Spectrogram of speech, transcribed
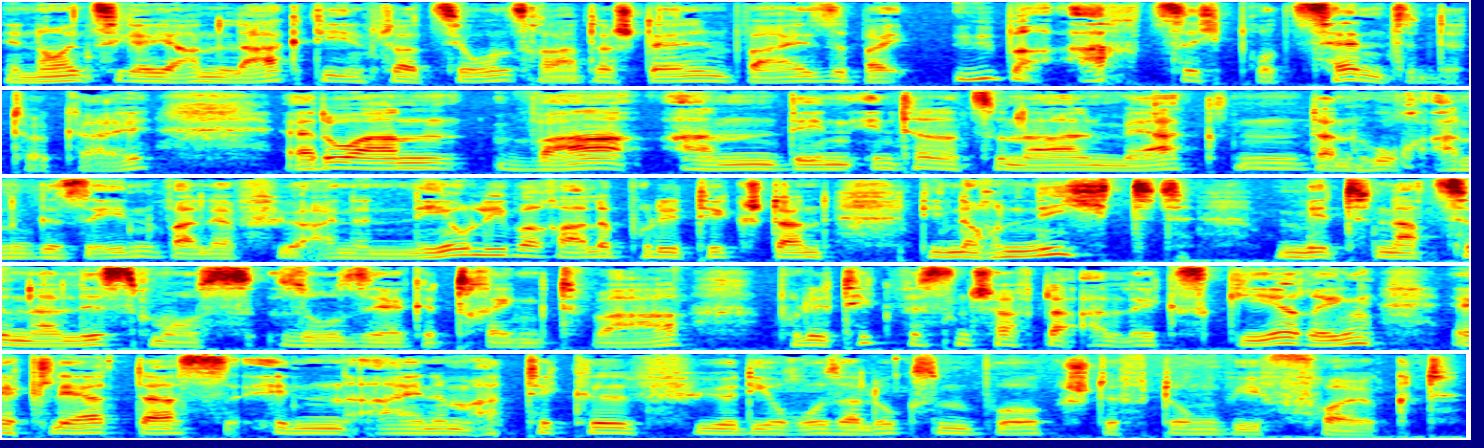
In den 90er Jahren lag die Inflationsrate stellenweise bei über 80 Prozent in der Türkei. Erdogan war an den internationalen Märkten dann hoch angesehen, weil er für eine neoliberale Politik stand, die noch nicht mit Nationalismus so sehr getränkt war. Politikwissenschaftler Alex Gehring erklärt das in einem Artikel für die Rosa Luxemburg Stiftung wie folgt.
